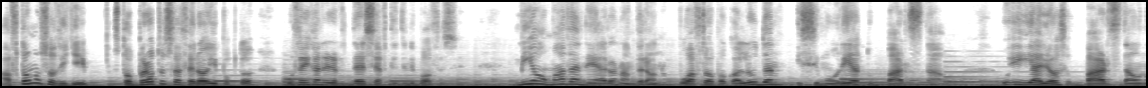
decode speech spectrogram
Αυτό μα οδηγεί στον πρώτο σταθερό ύποπτο που θα είχαν ερευνητές σε αυτή την υπόθεση. Μία ομάδα νεαρών ανδρών που αυτοαποκαλούνταν η συμμορία του Bardstown ή αλλιώς Bardstown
